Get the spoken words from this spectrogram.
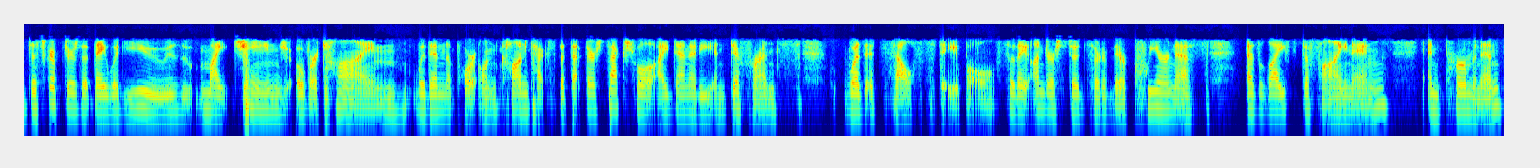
descriptors that they would use might change over time within the Portland context, but that their sexual identity and difference was itself stable. So they understood sort of their queerness as life defining and permanent,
